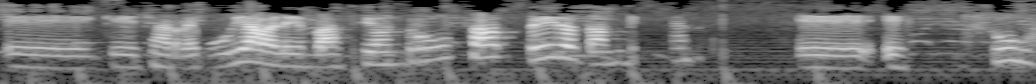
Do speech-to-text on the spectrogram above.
que ella repudiaba la invasión rusa, pero también sus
